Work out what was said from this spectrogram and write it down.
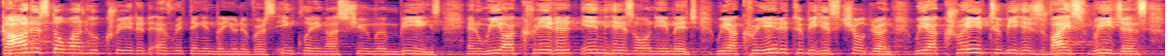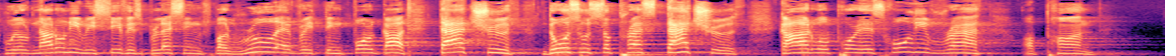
God is the one who created everything in the universe, including us human beings. And we are created in His own image. We are created to be His children. We are created to be His vice regents who will not only receive His blessings, but rule everything for God. That truth, those who suppress that truth, God will pour His holy wrath upon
